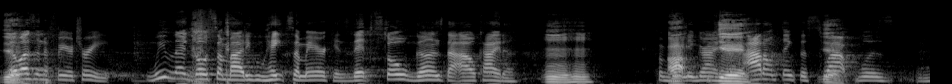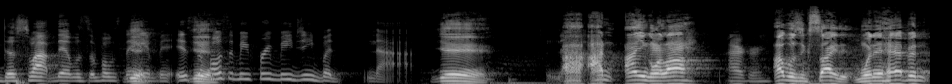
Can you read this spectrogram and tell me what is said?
Yeah. That wasn't a fair trade. We let go somebody who hates Americans that sold guns to Al Qaeda for Brittney I- Griner. Mm-hmm. yeah. I don't think the swap was the swap that was supposed to Yeah. happen. It's Yeah. supposed to be free BG, but nah. Yeah, I, I I ain't gonna lie. I agree. I was excited when it happened.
